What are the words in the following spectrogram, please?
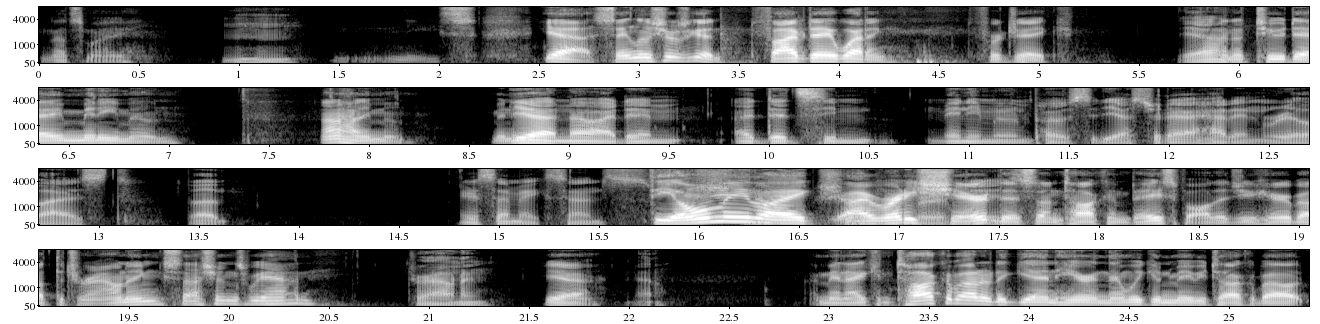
that's my hmm niece. Yeah, St. Lucia was good. Five day wedding for Jake Yeah. and a two day mini moon. Not a honeymoon. Mini Yeah. moon. No, I didn't. I did see Mini Moon posted yesterday. I hadn't realized, but I guess that makes sense. The only like short I already shared days. this on Talking Baseball. Did you hear about the drowning sessions we had? drowning. Yeah. No. I mean, I can talk about it again here, and then we can maybe talk about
